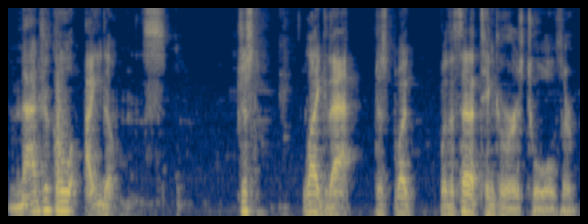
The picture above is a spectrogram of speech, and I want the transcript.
magical items. Just like that. Just like with a set of Tinkerer's tools or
